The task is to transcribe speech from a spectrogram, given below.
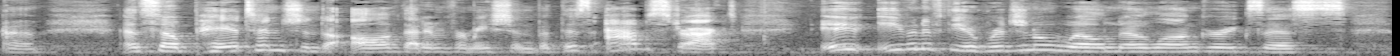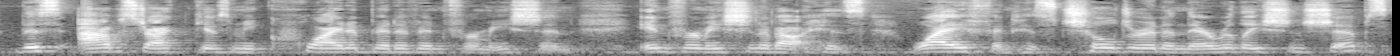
Um, and so pay attention to all of that information. But this abstract, it, even if the original will no longer exists, this abstract gives me quite a bit of information information about his wife and his children and their relationships.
